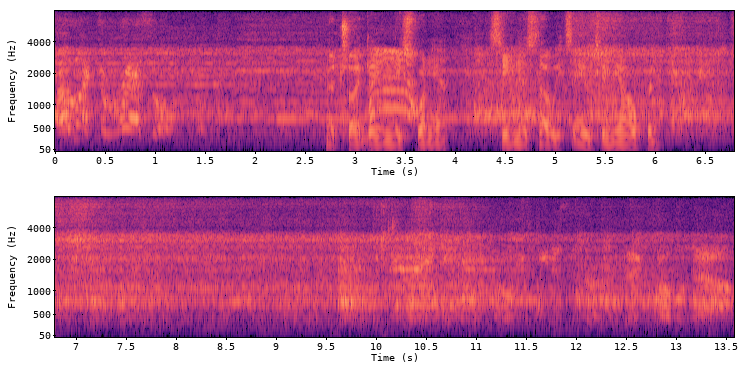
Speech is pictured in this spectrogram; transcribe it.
I like to wrestle. I'm to try getting this one here seeing as though it's out in the open Big trouble now.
